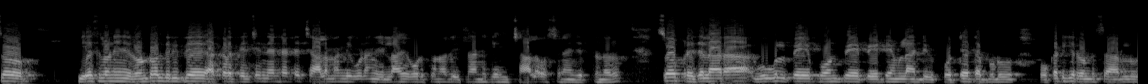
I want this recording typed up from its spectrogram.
సో పిఎస్లో నేను రెండు రోజులు తిరిగితే అక్కడ తెలిసింది ఏంటంటే చాలా మంది కూడా ఇలాగే కొడుతున్నారు ఇట్లాంటి కేసులు చాలా వస్తున్నాయని చెప్తున్నారు. సో ప్రజలారా గూగుల్ పే ఫోన్పే పేటిఎం లాంటివి కొట్టేటప్పుడు ఒకటికి రెండు సార్లు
